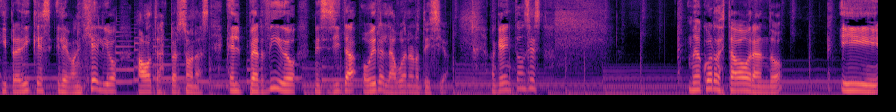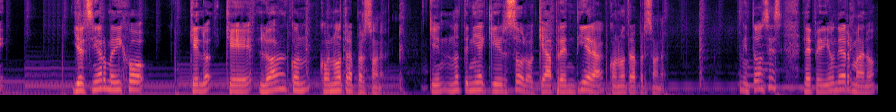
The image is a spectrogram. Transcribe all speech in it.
y prediques el Evangelio a otras personas. El perdido necesita oír la buena noticia. ¿Ok? Entonces, me acuerdo estaba orando y, y el Señor me dijo que lo, que lo haga con, con otra persona, que no tenía que ir solo, que aprendiera con otra persona. Entonces le pedí a un hermano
